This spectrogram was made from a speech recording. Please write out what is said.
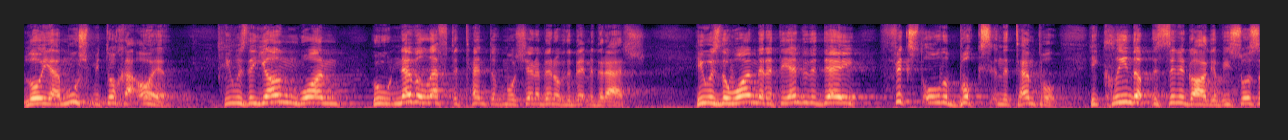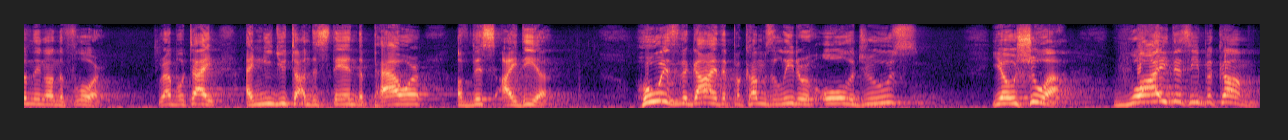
lo yamush mitoch ha'ohel. He was the young one who never left the tent of Moshe Rabbeinu of the Beit Midrash. He was the one that at the end of the day fixed all the books in the temple. He cleaned up the synagogue if he saw something on the floor. Rabotai, I need you to understand the power of this idea. Who is the guy that becomes the leader of all the Jews? Yehoshua. Why does he become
